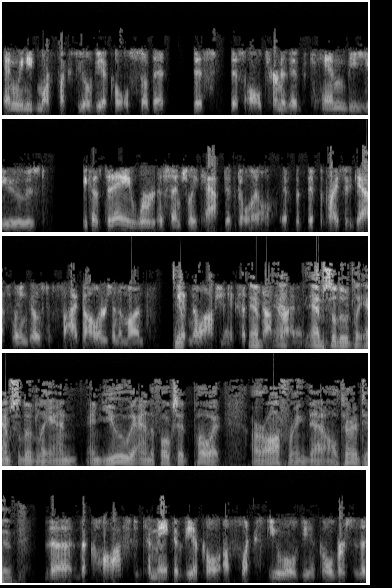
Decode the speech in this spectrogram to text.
And we need more flex fuel vehicles so that this, this alternative can be used because today we're essentially captive to oil. If the, if the price of gasoline goes to $5 in a month, we yep. have no option except to stop driving. Absolutely, absolutely. And, and you and the folks at POET are offering that alternative the the cost to make a vehicle a flex fuel vehicle versus a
